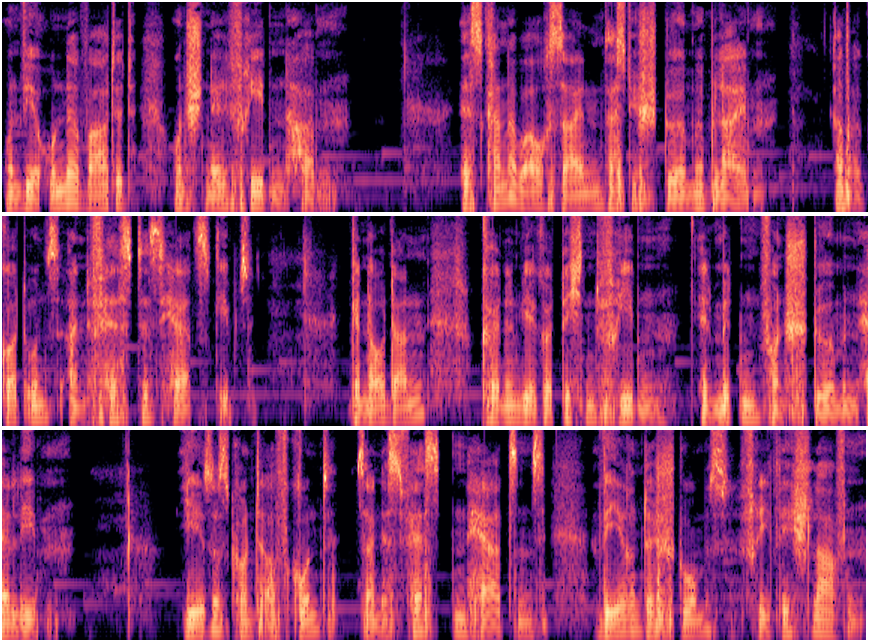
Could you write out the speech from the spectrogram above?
und wir unerwartet und schnell Frieden haben. Es kann aber auch sein, dass die Stürme bleiben, aber Gott uns ein festes Herz gibt. Genau dann können wir göttlichen Frieden inmitten von Stürmen erleben. Jesus konnte aufgrund seines festen Herzens während des Sturms friedlich schlafen.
